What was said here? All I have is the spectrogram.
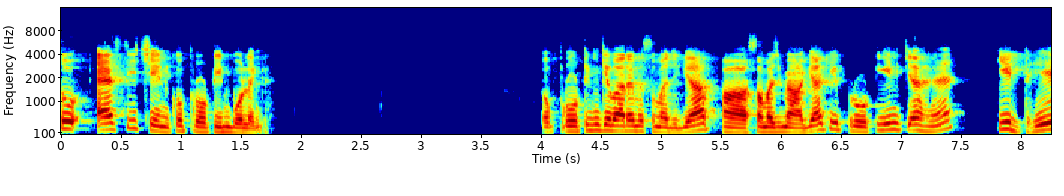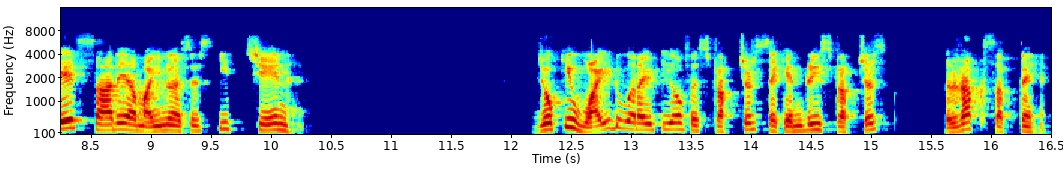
तो ऐसी चेन को प्रोटीन बोलेंगे। तो प्रोटीन के बारे में समझ गया आ, समझ में आ गया कि प्रोटीन क्या है कि ढेर सारे अमाइनो एसिड्स की चेन है जो कि wide variety of structure secondary structures रख सकते हैं।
